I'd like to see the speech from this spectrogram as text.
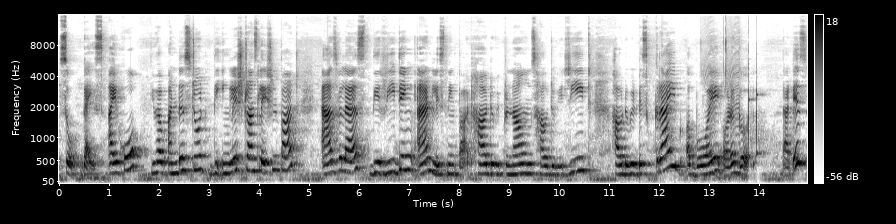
So, guys, I hope you have understood the English translation part as well as the reading and listening part. How do we pronounce? How do we read? How do we describe a boy or a girl? That is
